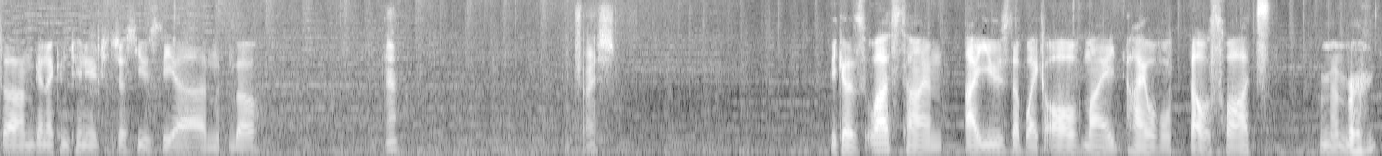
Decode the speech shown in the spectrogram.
so I'm gonna continue to just use the uh, moonbow. Good choice. Because last time I used up like all of my high level spell slots. Remember?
